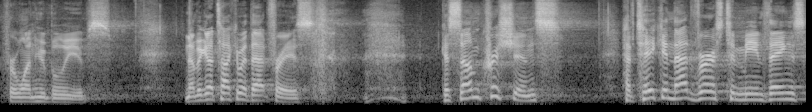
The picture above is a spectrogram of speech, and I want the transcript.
for one who believes. Now, we got to talk about that phrase. Because some Christians have taken that verse to mean things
